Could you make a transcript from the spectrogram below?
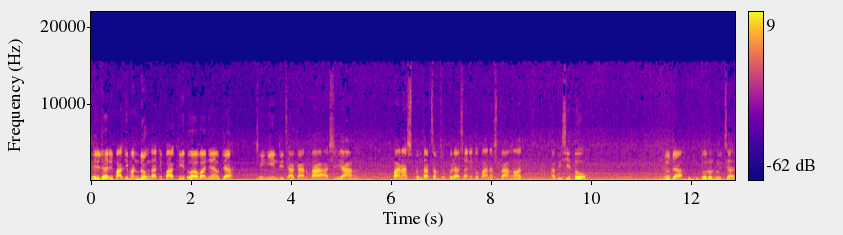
jadi dari pagi mendung tadi pagi itu hawanya udah dingin di Jakarta siang. Panas bentar jam 11an itu panas banget. Habis itu ini udah turun hujan.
